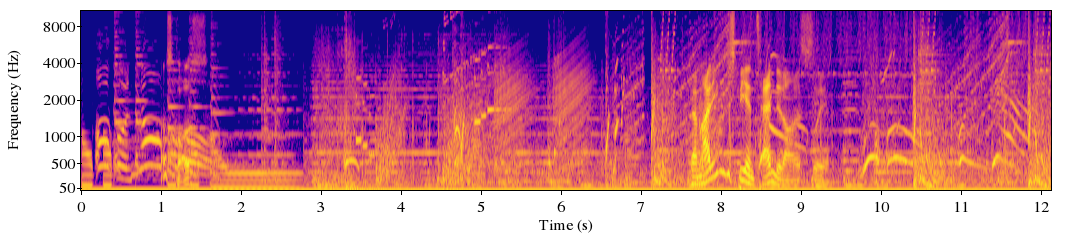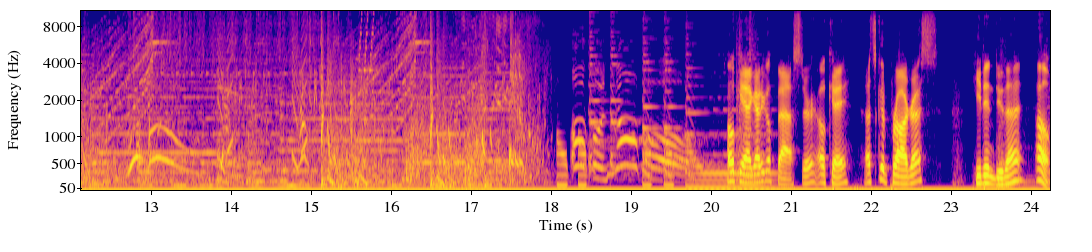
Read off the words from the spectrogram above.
Oh! That was close. That might even just be intended, honestly. Okay, I gotta go faster. Okay, that's good progress. He didn't do that? Oh.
